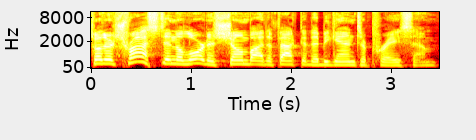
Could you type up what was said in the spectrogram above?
So their trust in the Lord is shown by the fact that they began to praise Him.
